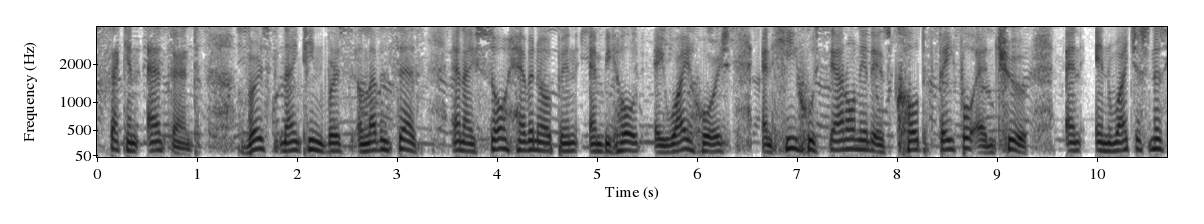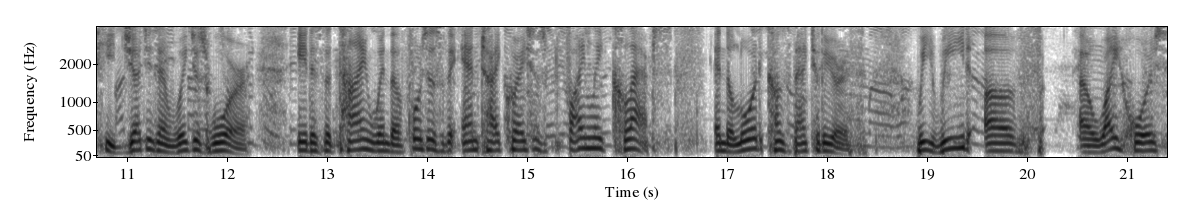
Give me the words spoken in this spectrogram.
second advent. Verse 19 verse 11 says, "And I saw heaven open and behold a white horse and he who sat on it is called faithful and true and in righteousness he judges and wages war." It is the time when the forces of the antichrist finally collapse and the Lord comes back to the earth. We read of a white horse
